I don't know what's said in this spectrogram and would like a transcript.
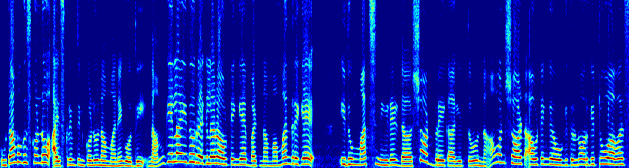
ಊಟ ಮುಗಿಸ್ಕೊಂಡು ಐಸ್ ಕ್ರೀಮ್ ತಿನ್ಕೊಂಡು ನಮ್ಮ ಮನೆಗೆ ಹೋದ್ವಿ. ನಮಗೆಲ್ಲ ಇದು ರೆಗ್ಯುಲರ್ ಔಟಿಂಗೆ ಬಟ್ ನಮ್ಮ ಅಮ್ಮಂದ್ರಿಗೆ ಇದು ಮಚ್ ನೀಡೆಡ್ ಶಾರ್ಟ್ ಬ್ರೇಕ್ ಆಗಿತ್ತು. ನಾವೊಂದು ಶಾರ್ಟ್ ಔಟಿಂಗ್ಗೆ ಹೋಗಿದ್ರು ಅವ್ರಿಗೆ ಟೂ ಅವರ್ಸ್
